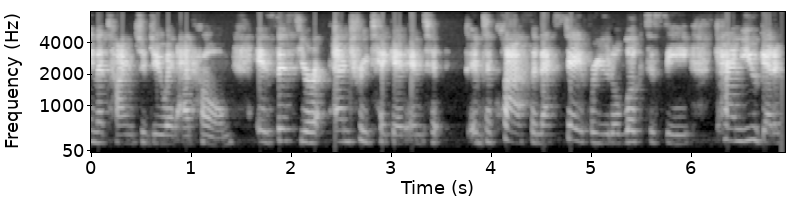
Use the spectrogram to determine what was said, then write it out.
taking the time to do it at home, is this your entry ticket into into class the next day for you to look to see can you get a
